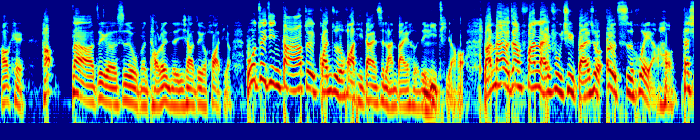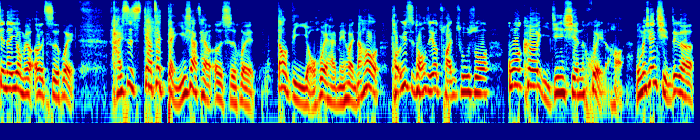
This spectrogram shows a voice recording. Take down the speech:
，OK，好，那这个是我们讨论的一下这个话题啊。不过最近大家最关注的话题当然是蓝白合的议题啊。哈、嗯，蓝白合这样翻来覆去，本来是有二次会啊，哈，但现在又没有二次会，还是要再等一下才有二次会，到底有会还没会？然后同与此同时又传出说郭科已经先会了哈。我们先请这个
